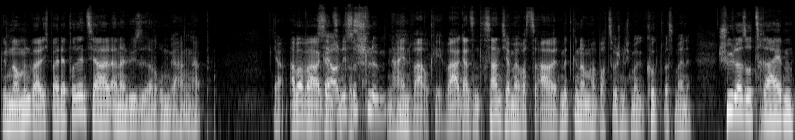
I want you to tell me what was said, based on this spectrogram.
genommen, weil ich bei der Potenzialanalyse dann rumgehangen habe. Ja, aber war Ist ja ganz auch nicht so schlimm. Nein, war okay. War ganz interessant. Ich habe mir was zur Arbeit mitgenommen, habe auch zwischendurch mal geguckt, was meine Schüler so treiben.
